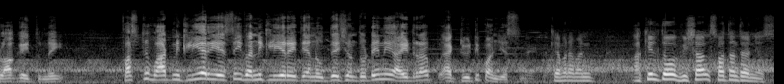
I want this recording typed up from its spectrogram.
బ్లాక్ అవుతున్నాయి. ఫస్ట్ వాటిని క్లియర్ చేస్తే ఇవన్నీ క్లియర్ అవుతాయి అన్న ఉద్దేశంతో హైడ్రా యాక్టివిటీ పనిచేస్తుంది. కెమెరామెన్ అఖిల్తో విశాల్ స్వతంత్ర న్యూస్.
